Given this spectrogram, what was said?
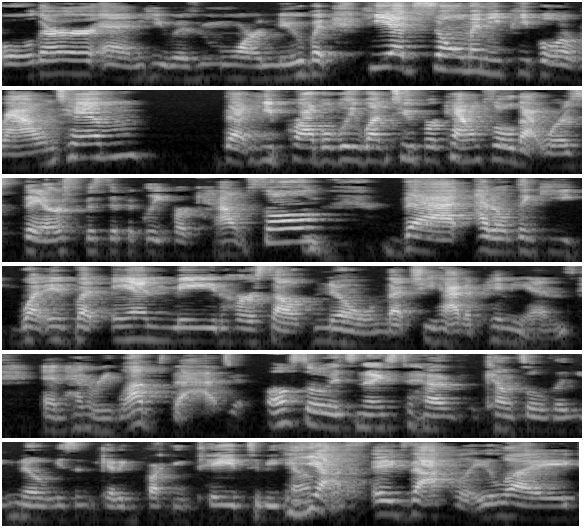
older and he was more new. But he had so many people around him that he probably went to for counsel that was there specifically for counsel. That I don't think he went in, but Anne made herself known that she had opinions, and Henry loved that. Also, it's nice to have counsel that you know isn't getting fucking paid to be counsel. Yes, exactly. Like,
